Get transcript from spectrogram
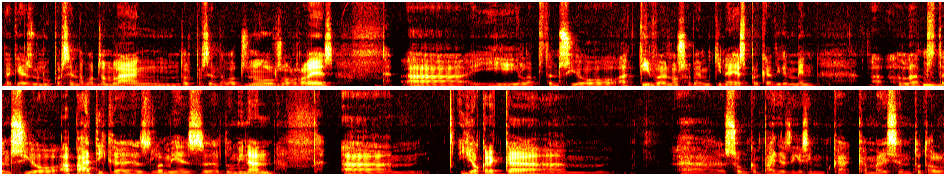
de que és un 1% de vots en blanc, un 2% de vots nuls, o al revés, uh, i l'abstenció activa no sabem quina és, perquè, evidentment, l'abstenció mm. apàtica és la més uh, dominant. Uh, jo crec que uh, uh, són campanyes, diguéssim, que, que mereixen tot el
